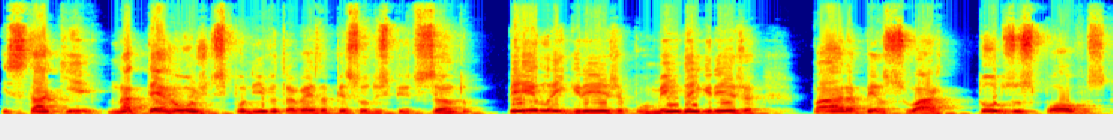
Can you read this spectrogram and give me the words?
está aqui na terra hoje disponível através da pessoa do Espírito Santo pela igreja, por meio da igreja, para abençoar todos os povos.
